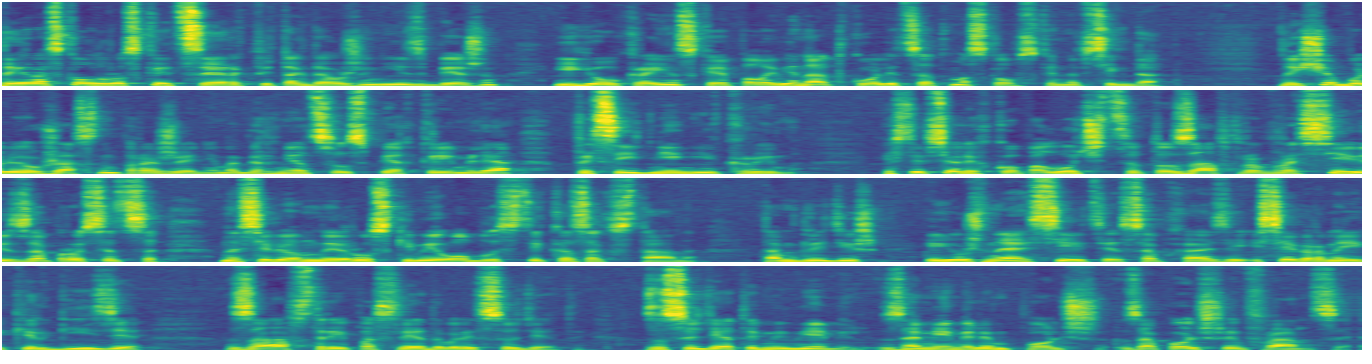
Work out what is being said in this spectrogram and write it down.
Да и раскол русской церкви тогда уже неизбежен. Ее украинская половина отколется от московской навсегда. Но еще более ужасным поражением обернется успех Кремля в присоединении Крыма. Если все легко получится, то завтра в Россию запросятся населенные русскими области Казахстана. Там, глядишь, и Южная Осетия с Абхазией, и Северная Киргизия. За Австрией последовали судеты. За судетами Мемель, за Мемелем Польша, за Польшей Франция,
